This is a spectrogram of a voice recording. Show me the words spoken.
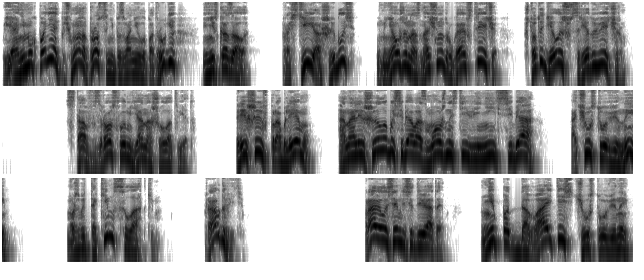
Я не мог понять, почему она просто не позвонила подруге и не сказала «Прости, я ошиблась, у меня уже назначена другая встреча. Что ты делаешь в среду вечером?» Став взрослым, я нашел ответ. Решив проблему, она лишила бы себя возможности винить себя, а чувство вины может быть таким сладким. Правда ведь? Правило 79. Не поддавайтесь чувству вины.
